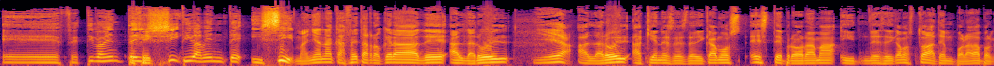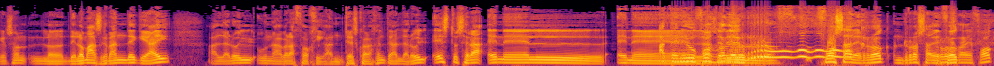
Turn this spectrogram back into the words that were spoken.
Eh, efectivamente, y sí. Efectivamente, y sí. Mañana Cafeta Roquera de Aldaruel. Yeah. Aldaruel, a quienes les dedicamos este programa y les dedicamos toda la temporada porque son lo- de lo más grande que hay. Aldaruel, un abrazo gigantesco a la gente de Aldaruel. Esto será en el. En el Ateneo de. Fosa de Rock, Rosa de Rosa Foc. de Foc.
